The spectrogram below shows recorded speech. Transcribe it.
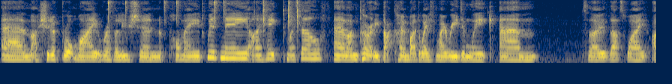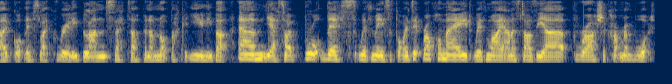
Um, I should have brought my Revolution pomade with me. I hate myself. Um, I'm currently back home, by the way, for my reading week. Um, so that's why I've got this like really bland setup and I'm not back at uni but um yeah so I've brought this with me so I've got my dip brow pomade with my Anastasia brush I can't remember what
